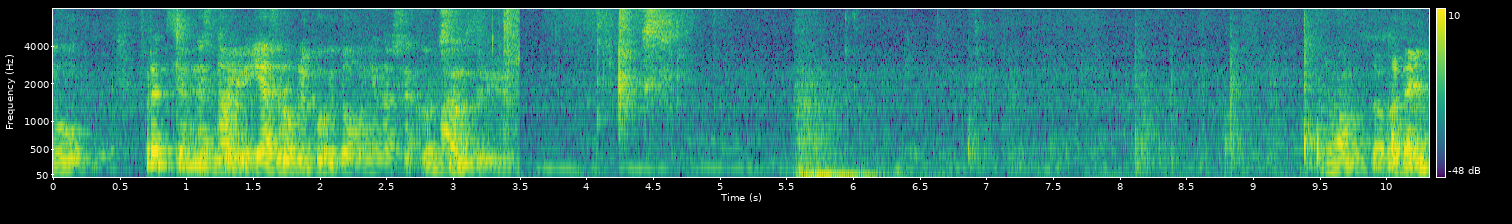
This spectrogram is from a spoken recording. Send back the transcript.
Ну, я не працівники. знаю, я зроблю повідомлення на всяк випадок. Добрий день.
